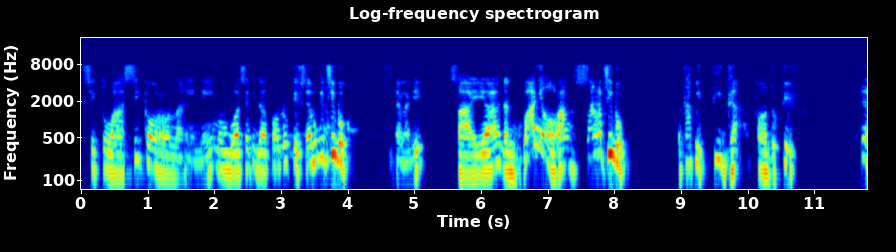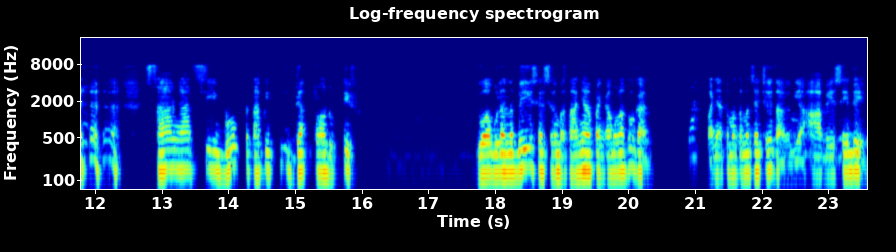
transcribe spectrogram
situasi corona ini membuat saya tidak produktif. Saya mungkin sibuk. Sekali lagi, saya dan banyak orang sangat sibuk, tetapi tidak produktif. Sangat sibuk tetapi tidak produktif. Dua bulan lebih saya sering bertanya apa yang kamu lakukan. Banyak teman-teman saya cerita, dia A, B, C, D.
